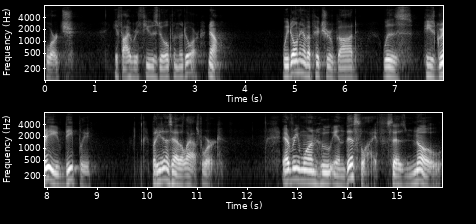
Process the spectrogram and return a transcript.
porch if I refuse to open the door. Now, We don't have a picture of God with, he's grieved deeply, but he does have the last word. Everyone who in this life says no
